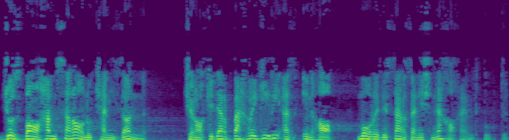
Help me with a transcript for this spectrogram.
جز با همسران و کنیزان چرا که در بهرهگیری از اینها مورد سرزنش نخواهند بود.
